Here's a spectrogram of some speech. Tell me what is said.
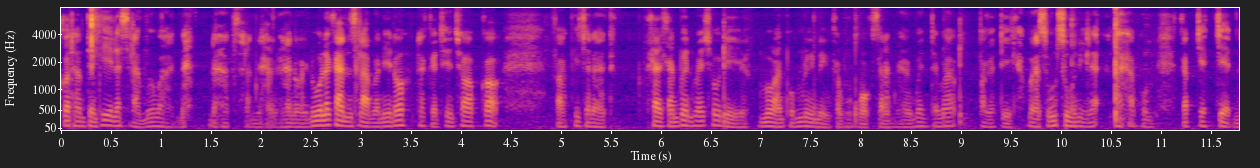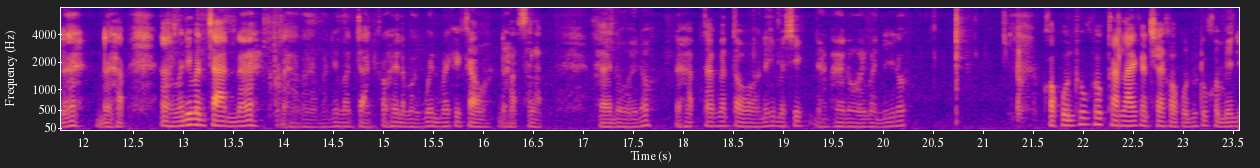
ก็ทำเต็มที่และสลับเมื่อวานนะนะครับสลับในหางฮานอยดูแล้วกันสลับวันนี้เนาะถ้าเกิดชื่นชอบก็ฝากพิจารณา ใครกันเบิ้ลไว้โชคดีเมื่อวานผมหนึ่งหนึ่งกับหกหกสลับในหางเบิ้ลแต่ว่าปกติเข้ามาศูนย์ศูนย์อีกแล้วนะครับผมกับเจ็ดเจ็ดนะนะครับอะวันนี้วันจันทร์นะนะครับวันนี้วันจันทร์ก็ให้ระวังเบิ้ลไว้คือเก่านะครับสลับฮานอยเนาะนะครับตามกันต่อในมาชิกนะครับฮานอยวันนี้เนาะขอบคุณทุกทุกการไลค์การแชร์ขอบคุณทุกๆคอมเมนต์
